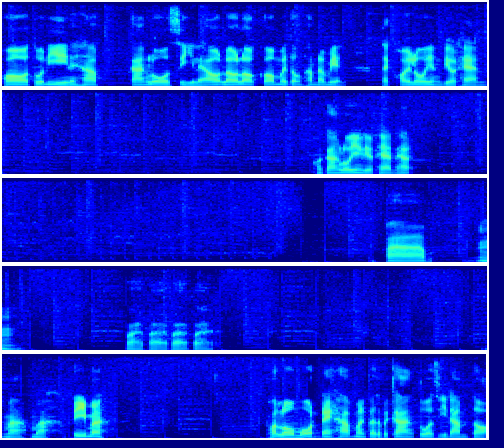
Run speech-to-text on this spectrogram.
พอตัวนี้นะครับกางโล่สีแล้วแล้วเราก็ไม่ต้องทำ damage แต่คอยโล่อย่างเดียวแทนคอยกางโล่อย่างเดียวแทนนะฮะปั๊บอืมไปไปไปไปมามาตีมาพอโล่หมดนะครับ มันก็จะไปกลางตัวสีดำต่อ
